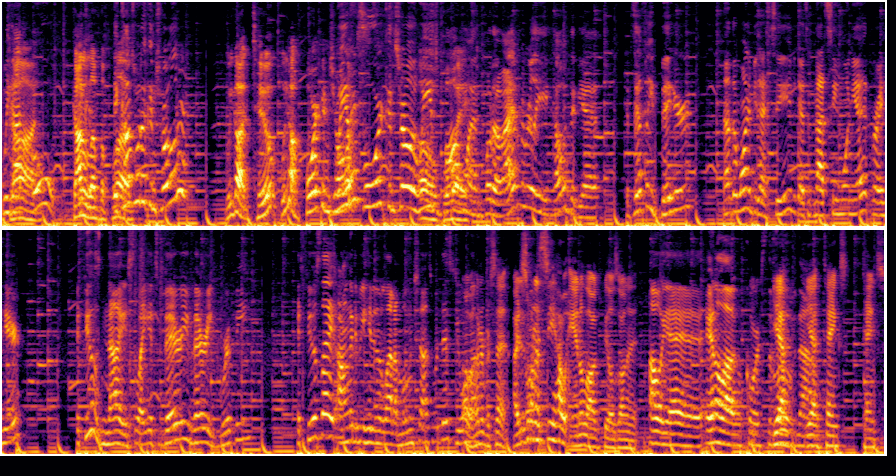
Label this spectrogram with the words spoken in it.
we got oh. Gotta it- love the plug. It comes with a controller. We got two. We got four controllers. We have four controllers. We Oh, each bought one. Hold up, I haven't really held it yet. It's definitely bigger. Now the one, if you guys see, if you guys have not seen one yet, right here. It feels nice. Like it's very, very grippy. It feels like I'm gonna be hitting a lot of moonshots with this. You Oh, want? 100 percent. I just want to see how analog feels on it. Oh yeah, yeah, yeah. analog, of course. The Yeah, move now. yeah. Tanks, tanks.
